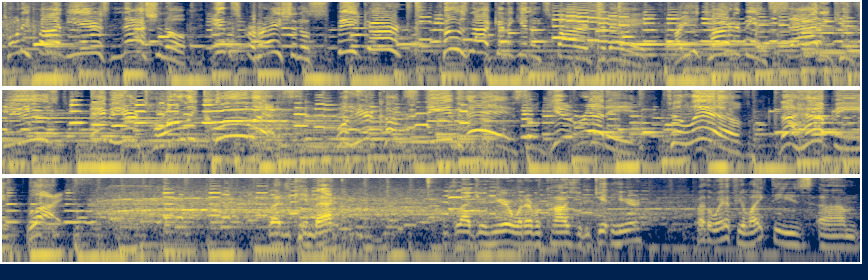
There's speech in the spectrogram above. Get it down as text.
25 years national inspirational speaker. Who's not going to get inspired today? Are you tired of being sad and confused? Maybe you're totally clueless. Well, here comes Steve Hays, so get ready to live the happy life. Glad you came back. I'm glad you're here, whatever caused you to get here. By the way, if you like these um,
